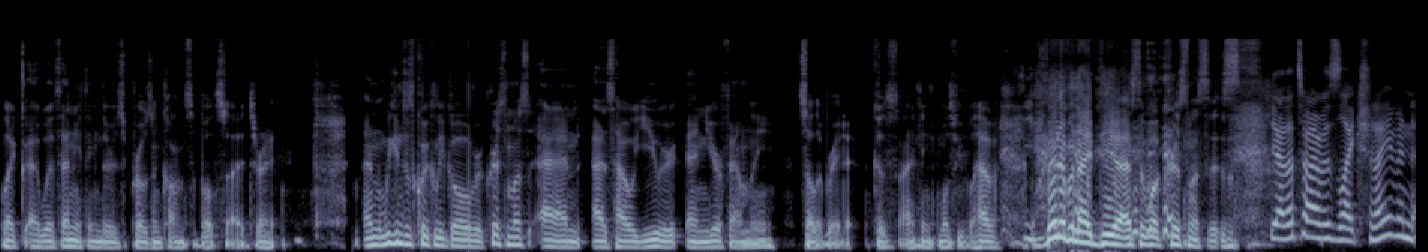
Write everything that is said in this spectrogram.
like uh, with anything, there's pros and cons to both sides, right? And we can just quickly go over Christmas and as how you and your family celebrate it, because I think most people have Yeah. a bit of an idea as to what Christmas is. Yeah, that's why I was like, should I even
